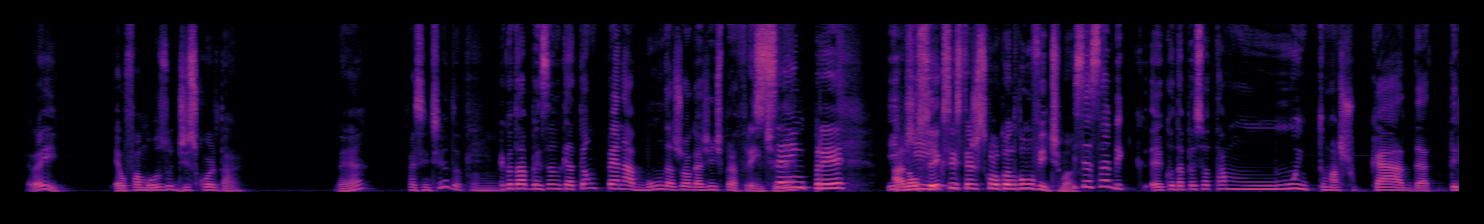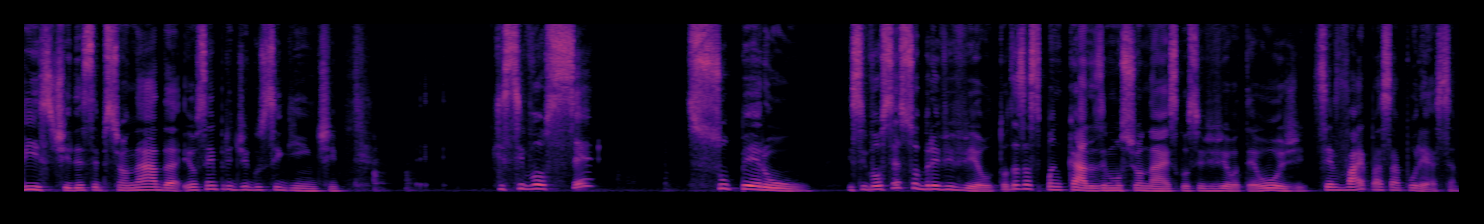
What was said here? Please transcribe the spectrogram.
peraí. É o famoso discordar. Né? Faz sentido? É que eu tava pensando que até um pé na bunda joga a gente pra frente, né? Sempre. E a não que- ser que você esteja se colocando como vítima. E você sabe, é, quando a pessoa está muito machucada, triste, decepcionada, eu sempre digo o seguinte: que se você superou e se você sobreviveu todas as pancadas emocionais que você viveu até hoje, você vai passar por essa.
